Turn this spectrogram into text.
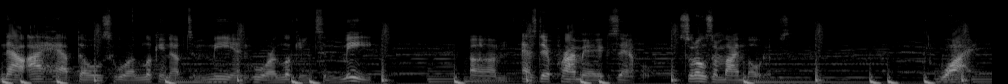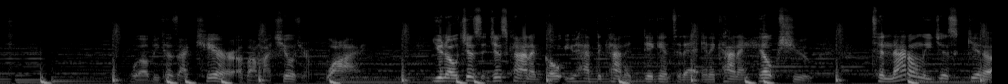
now I have those who are looking up to me and who are looking to me um, as their primary example. So those are my motives. Why? Well, because I care about my children. Why? You know, just just kind of go. You have to kind of dig into that, and it kind of helps you to not only just get a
